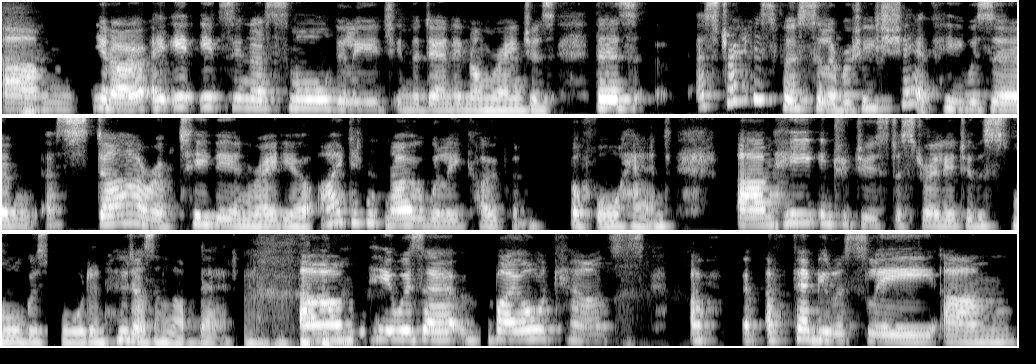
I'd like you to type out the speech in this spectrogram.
Um, you know, it, it's in a small village in the Dandenong Ranges. There's Australia's first celebrity chef. He was a, a star of TV and radio. I didn't know Willi Koeppen beforehand. Um, he introduced Australia to the smorgasbord, and who doesn't love that? um, he was, a, by all accounts, a, a fabulously um,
